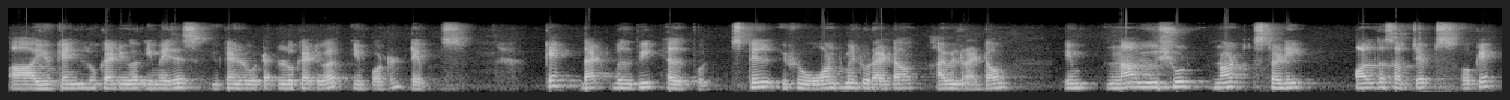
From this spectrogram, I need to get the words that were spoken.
uh, you can look at your images. You can look at, look at your important tables okay that will be helpful. Still if you want me to write down i will write down. Now you should not study all the subjects okay?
